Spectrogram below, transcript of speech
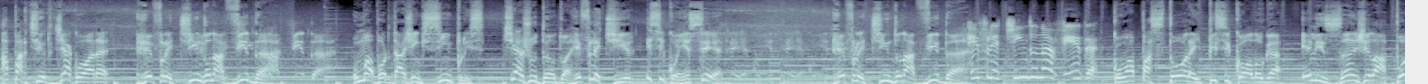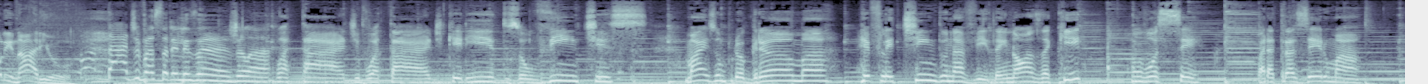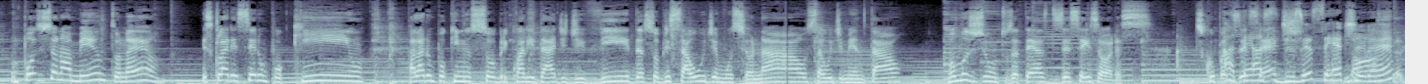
A partir de agora, Refletindo na Vida. Uma abordagem simples, te ajudando a refletir e se conhecer. Refletindo na Vida. Refletindo na Vida. Com a pastora e psicóloga Elisângela Apolinário. Boa tarde, pastora Elisângela. Boa tarde, boa tarde, queridos ouvintes. Mais um programa Refletindo na Vida. E nós aqui com você para trazer uma, um posicionamento, né? Esclarecer um pouquinho, falar um pouquinho sobre qualidade de vida, sobre saúde emocional, saúde mental. Vamos juntos até às 16 horas. Desculpa, Até 17. às 17, Nossa, né? 16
